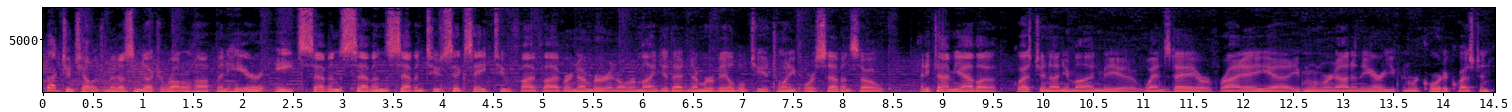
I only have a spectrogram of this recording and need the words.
Back to Intelligent Medicine, Dr. Ronald Hoffman here, 877-726-8255, our number, and I'll remind you that number available to you 24-7, so anytime you have a question on your mind, be it Wednesday or Friday, uh, even when we're not in the air, you can record a question.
